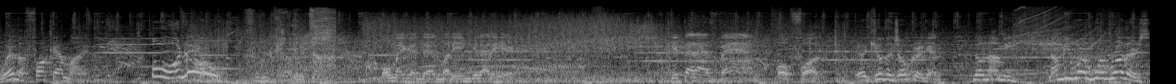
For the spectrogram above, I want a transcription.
Where the fuck am I? Oh no! Omega dead, buddy. Get out of here. Get that ass banned. Oh fuck. Uh, kill the Joker again. No, not me. Not me. We're, we're brothers.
